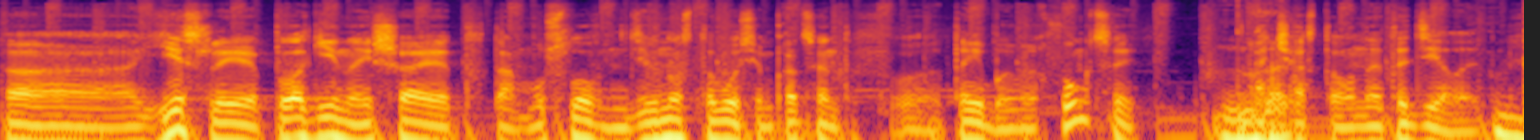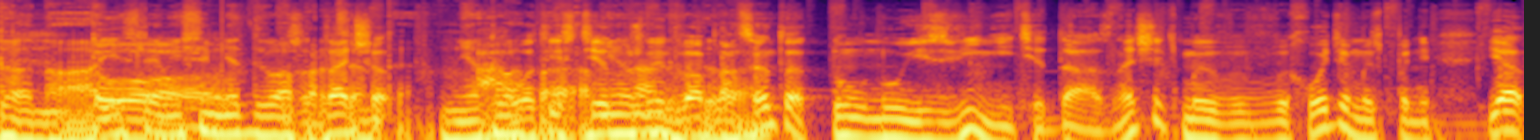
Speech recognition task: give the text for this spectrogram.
А, если плагин решает там условно 98% э, требуемых функций, ну, а да. часто он это делает. Да, ну а если, если мне 2%? Задача, мне а 2, вот если тебе нужны 2%, 2, ну, ну извините, да, значит мы выходим из... Я,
